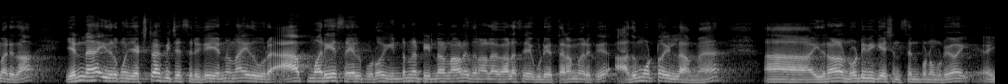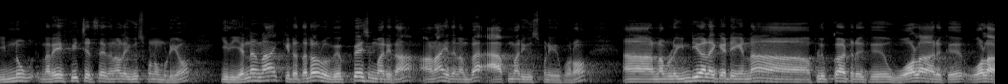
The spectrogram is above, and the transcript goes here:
மாதிரி தான். என்ன இதில் கொஞ்சம் எக்ஸ்ட்ரா ஃபீச்சர்ஸ் இருக்குது என்னன்னா இது ஒரு ஆப் மாதிரியே செயல்படும். இன்டர்நெட் இல்லைனாலும் இதனால் வேலை செய்யக்கூடிய திறமை இருக்குது அது மட்டும் இல்லாமல் இதனால் நோட்டிஃபிகேஷன் சென்ட் பண்ண முடியும். இன்னும் நிறைய ஃபீச்சர்ஸை இதனால் யூஸ் பண்ண முடியும். இது என்னென்னா கிட்டத்தட்ட ஒரு வெப்பேஜ் மாதிரி தான். ஆனால் இதை நம்ம ஆப் மாதிரி யூஸ் பண்ணிக்க போகிறோம் நம்மள இந்தியாவில் கேட்டிங்கன்னா ஃப்ளிப்கார்ட் இருக்குது ஓலா இருக்குது ஓலா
